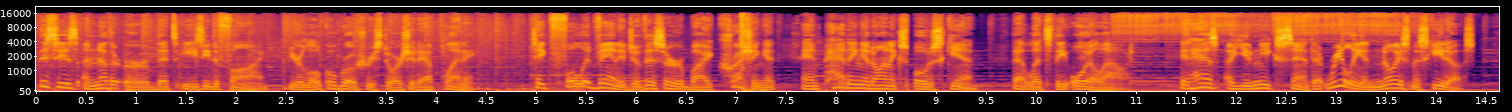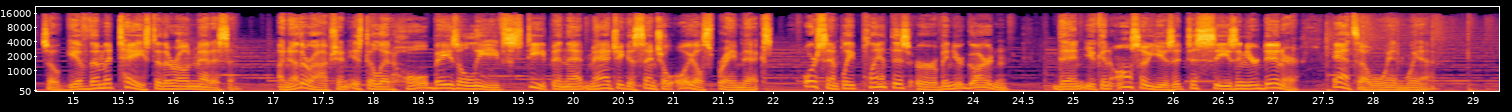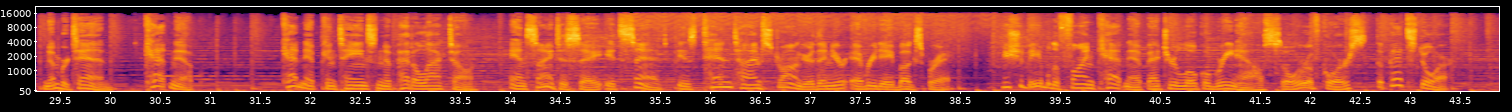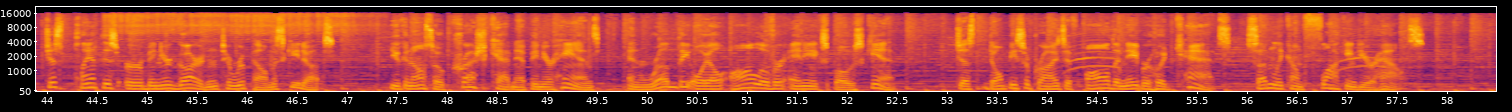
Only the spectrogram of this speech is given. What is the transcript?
This is another herb that's easy to find. Your local grocery store should have plenty. Take full advantage of this herb by crushing it and patting it on exposed skin. That lets the oil out. It has a unique scent that really annoys mosquitoes, so give them a taste of their own medicine. Another option is to let whole basil leaves steep in that magic essential oil spray mix, or simply plant this herb in your garden. Then you can also use it to season your dinner. That's a win win. Number 10. Catnip. Catnip contains nepetalactone, and scientists say its scent is 10 times stronger than your everyday bug spray. You should be able to find catnip at your local greenhouse or, of course, the pet store. Just plant this herb in your garden to repel mosquitoes. You can also crush catnip in your hands and rub the oil all over any exposed skin. Just don't be surprised if all the neighborhood cats suddenly come flocking to your house.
